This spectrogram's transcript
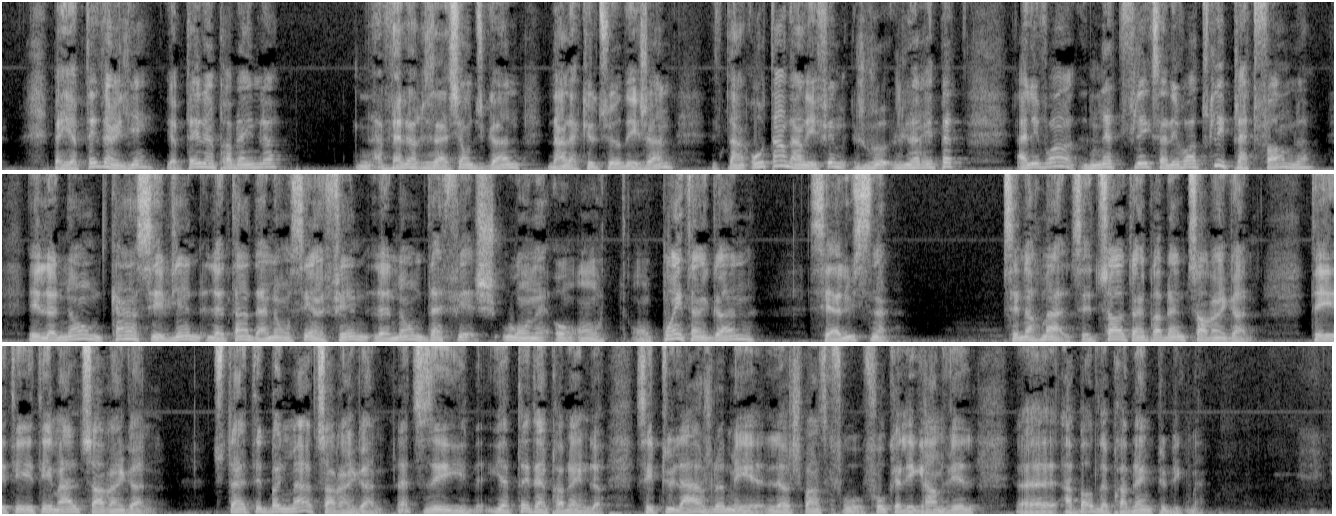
Ben, il y a peut-être un lien, il y a peut-être un problème là. La valorisation du gun dans la culture des jeunes, autant dans les films, je, je le répète, allez voir Netflix, allez voir toutes les plateformes, là, et le nombre, quand c'est vient le temps d'annoncer un film, le nombre d'affiches où on, on, pointe un gun, c'est hallucinant. C'est normal. C'est, tu sors, t'as un problème, tu sors un gun. T'es, t'es, t'es mal, tu sors un gun. Tu t'es de bonne humeur, tu sors un gun. Là, tu dis, il y a peut-être un problème là. C'est plus large, là, mais là, je pense qu'il faut, faut que les grandes villes euh, abordent le problème publiquement.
